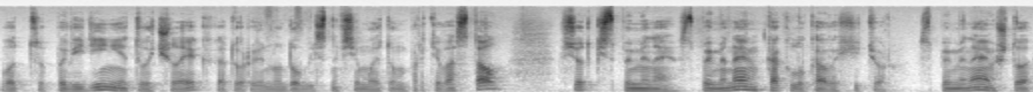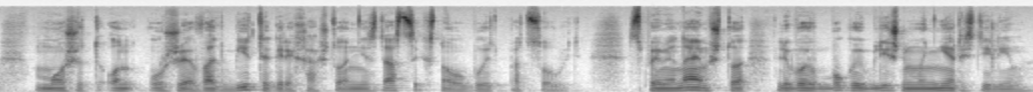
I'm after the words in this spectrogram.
вот поведение этого человека, который ну, доблестно всему этому противостал, все-таки вспоминаем. Вспоминаем, как лукавый хитер. Вспоминаем, что может он уже в отбитых грехах, что он не сдастся, их снова будет подсовывать. Вспоминаем, что любовь к Богу и ближнему неразделима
